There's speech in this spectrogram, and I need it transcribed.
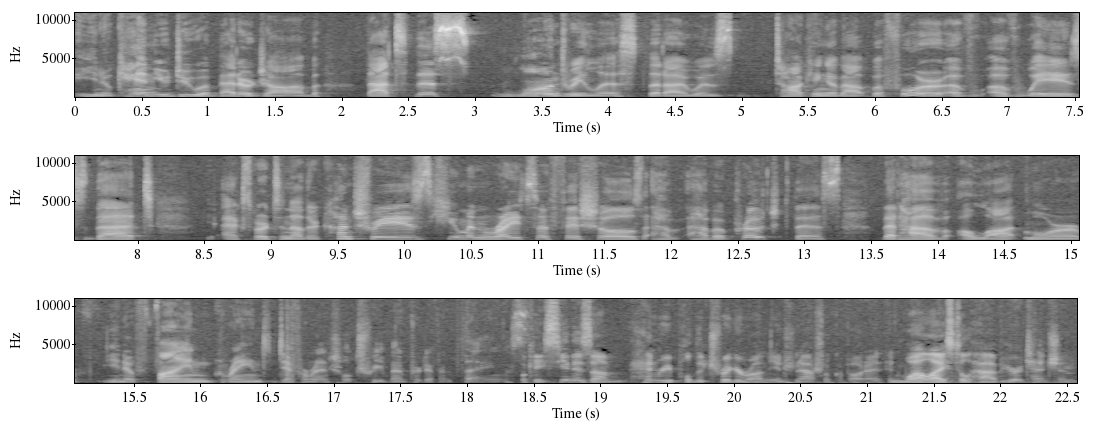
you know, can you do a better job? That's this laundry list that I was talking about before of, of ways that experts in other countries, human rights officials have, have approached this that have a lot more, you know, fine-grained differential treatment for different things. Okay, seeing as um, Henry pulled the trigger on the international component, and while I still have your attention,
